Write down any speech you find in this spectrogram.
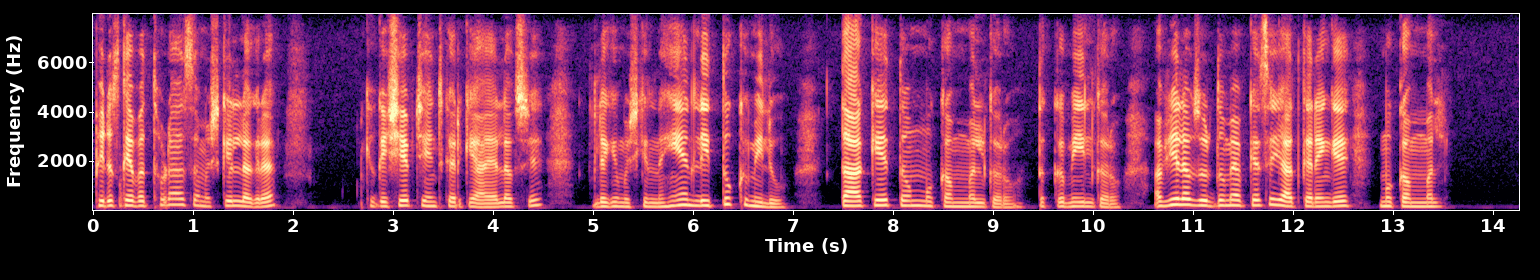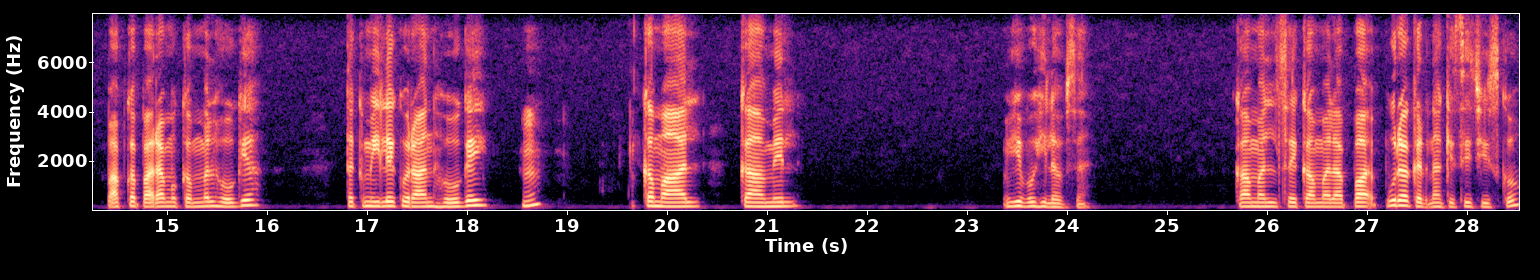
پھر اس کے بعد تھوڑا سا مشکل لگ رہا ہے کیونکہ شیپ چینج کر کے آیا لفظ سے، لیکن مشکل نہیں ہے۔ لی تک ملو، تاکہ تم مکمل کرو، تکمیل کرو۔ اب یہ لفظ اردو میں آپ کیسے یاد کریں گے؟ مکمل۔ آپ کا پارا مکمل ہو گیا، تکمیل قرآن ہو گئی۔ کمال، کامل۔ یہ وہی لفظ ہیں کامل سے کامل پورا کرنا کسی چیز کو،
